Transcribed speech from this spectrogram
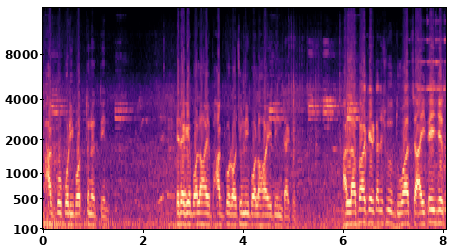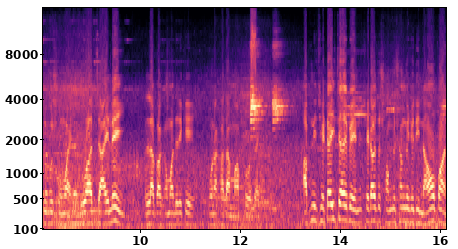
ভাগ্য পরিবর্তনের দিন। এটাকে বলা হয় ভাগ্য রজনী বলা হয় এই দিনটাকে। আল্লাহ পাকের কাছে শুধু দোয়া চাইতেই যেটুকু সময়, দোয়া চাইলেই আল্লাহ পাক আমাদেরকে গোনা খাতা মাফ করে দেয়। আপনি যেটাই চাইবেন, সেটা হয়তো সঙ্গে সঙ্গে যদি নাও পান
